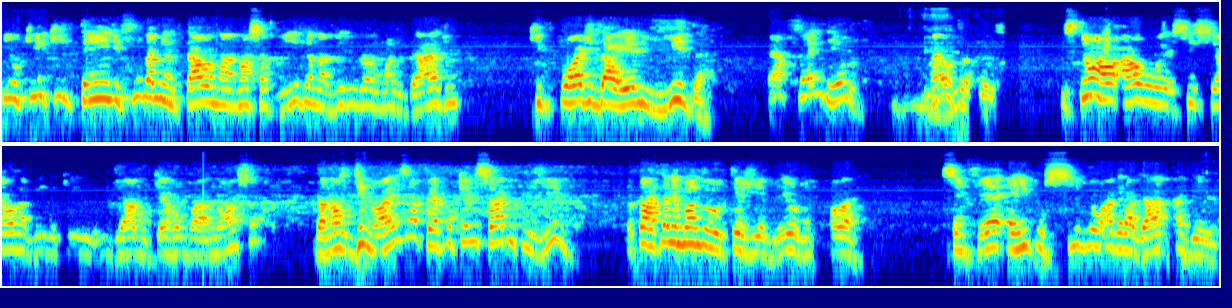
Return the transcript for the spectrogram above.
E o que, que tem de fundamental na nossa vida, na vida da humanidade, que pode dar a ele vida? É a fé em Deus. Não é outra coisa. Tem algo essencial na vida que o diabo quer roubar nossa, da nossa, de nós, é a fé, porque ele sabe, inclusive. Eu estava até lembrando o de Hebreu, né, que fala: sem fé é impossível agradar a Deus.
